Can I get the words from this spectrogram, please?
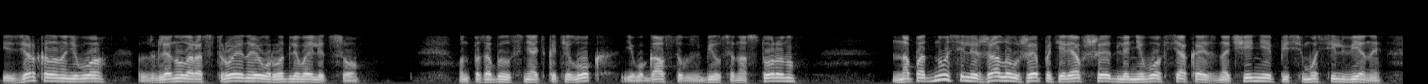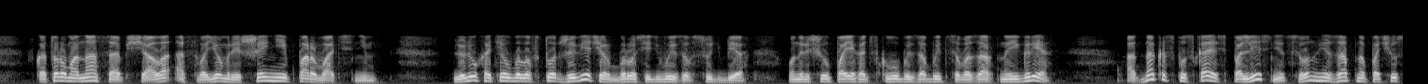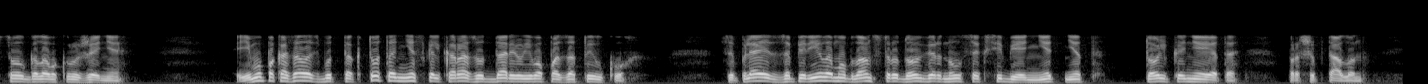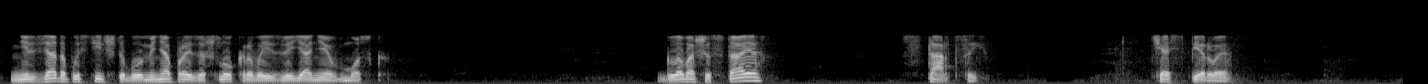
Из зеркала на него взглянуло расстроенное уродливое лицо. Он позабыл снять котелок, его галстук сбился на сторону. На подносе лежало уже потерявшее для него всякое значение письмо Сильвены. В котором она сообщала о своем решении порвать с ним. Люлю хотел было в тот же вечер бросить вызов судьбе. Он решил поехать в клуб и забыться в азартной игре. Однако, спускаясь по лестнице, он внезапно почувствовал головокружение. Ему показалось, будто кто-то несколько раз ударил его по затылку. Цепляясь за перила, Моблан с трудом вернулся к себе. «Нет, нет, только не это», — прошептал он. «Нельзя допустить, чтобы у меня произошло кровоизлияние в мозг». Глава шестая. Старцы. Часть первая.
